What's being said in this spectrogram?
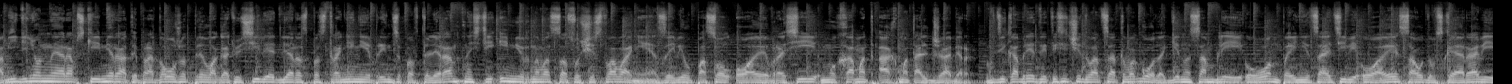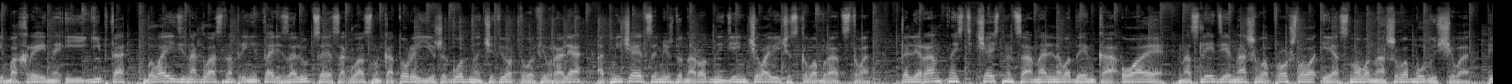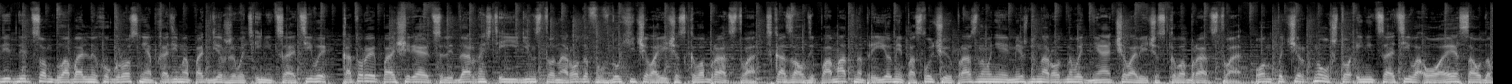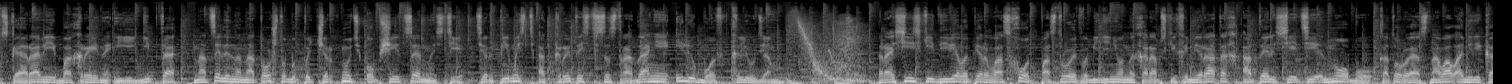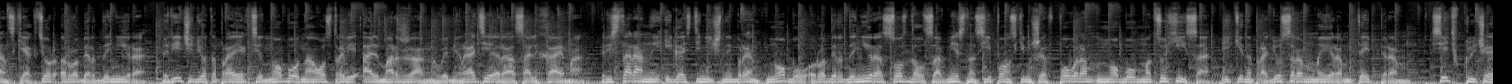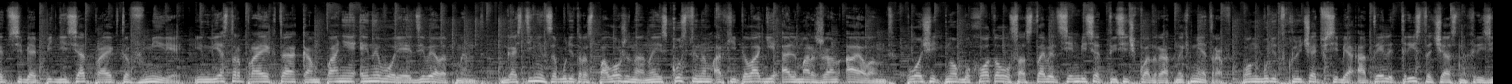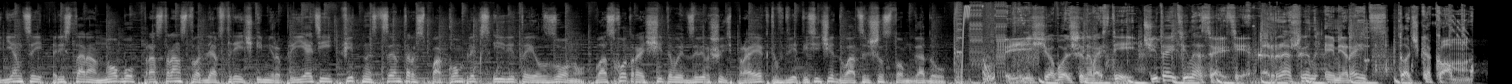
Объединенные Арабские Эмираты продолжат прилагать усилия для распространения принципов толерантности и мирного сосуществования, заявил посол ОАЭ в России Мухаммад Ахмад Аль-Джабер. В декабре 2020 года Генассамблеей ООН по инициативе ОАЭ, Саудовской Аравии, Бахрейна и Египта была единогласно принята резолюция, согласно которой ежегодно 4 февраля отмечается Международный день человеческого братства. Толерантность – часть национального ДНК ОАЭ, наследие нашего прошлого и основа нашего будущего. Перед лицом глобальных угроз необходимо поддерживать инициативы, которые поощряют солидарность и единство народов в духе человеческого братства, сказал дипломат на приеме по случаю празднования Международного дня человеческого братства. Он подчеркнул, что инициатива ОАЭ, Саудовской Аравии, Бахрейна и Египта нацелена на то, чтобы подчеркнуть общие ценности – терпимость, открытость, сострадание и любовь к людям. Российский девелопер «Восход» построит в Объединенных Арабских Эмиратах отель сети «Нобу», которую основал американский актер Роберт Де Ниро. Речь идет о проекте «Нобу» на острове Аль-Маржан в Эмирате Рас-Аль-Хайма. Ресторанный и гостиничный бренд «Нобу» Роберт Де Ниро создал совместно с японским шеф-поваром Нобу Мацухиса и кинопродюсером Мейером Теппером. Сеть включает в себя 50 проектов в мире. Инвестор проекта – компания Enevoria Development. Гостиница будет расположена на искусственном архипелаге Аль-Маржан Айленд. Площадь Нобу Хотел составит 70 тысяч квадратных метров. Он будет включать в себя отель, 300 частных резиденций, ресторан Нобу, пространство для встреч и мероприятий, фитнес-центр, спа-комплекс и ритейл-зону. Восход рассчитывает завершить проект в 2026 году. Еще больше новостей читайте на сайте RussianEmirates.com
